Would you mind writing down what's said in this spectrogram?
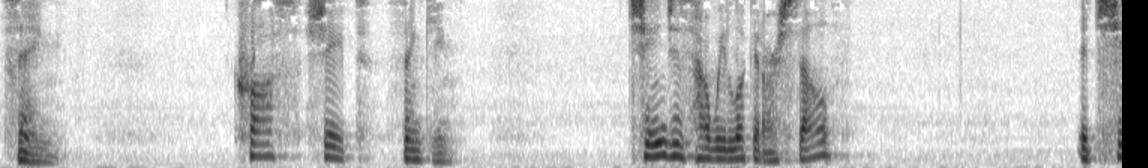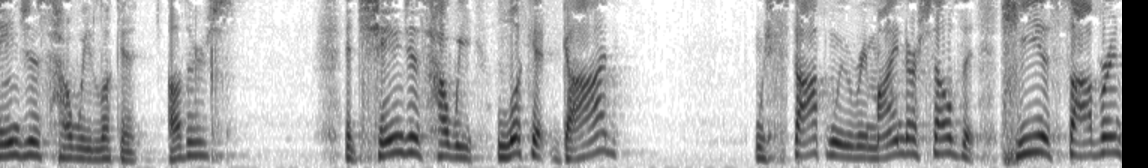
thing. Cross shaped thinking changes how we look at ourselves, it changes how we look at others, it changes how we look at God. We stop and we remind ourselves that He is sovereign,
